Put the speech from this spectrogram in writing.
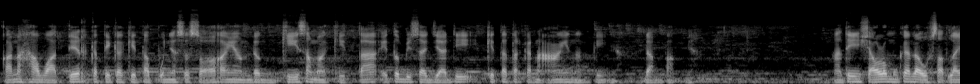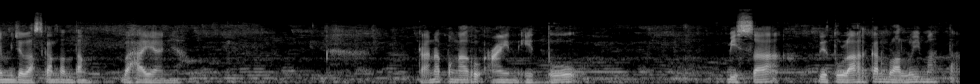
karena khawatir ketika kita punya seseorang yang dengki sama kita itu bisa jadi kita terkena angin nantinya dampaknya. Nanti insya Allah mungkin ada ustadz lain menjelaskan tentang bahayanya. Karena pengaruh ain itu bisa ditularkan melalui mata.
